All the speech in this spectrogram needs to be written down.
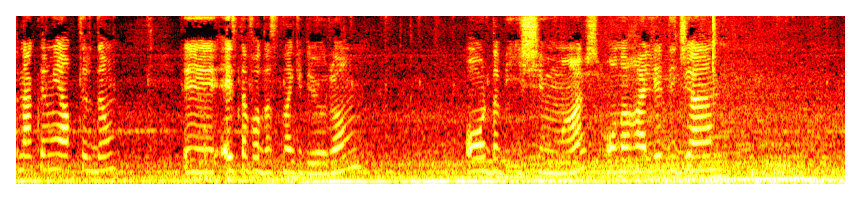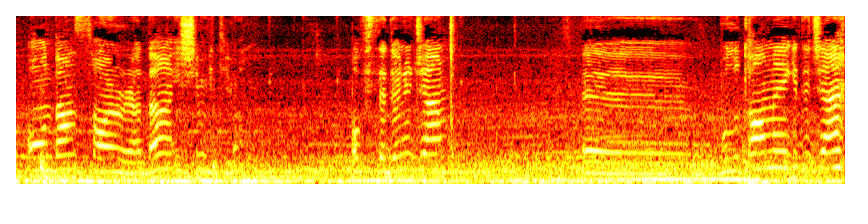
Tırnaklarımı yaptırdım. Ee, esnaf odasına gidiyorum. Orada bir işim var. Onu halledeceğim. Ondan sonra da işim bitiyor. Ofise döneceğim. Ee, bulut almaya gideceğim.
